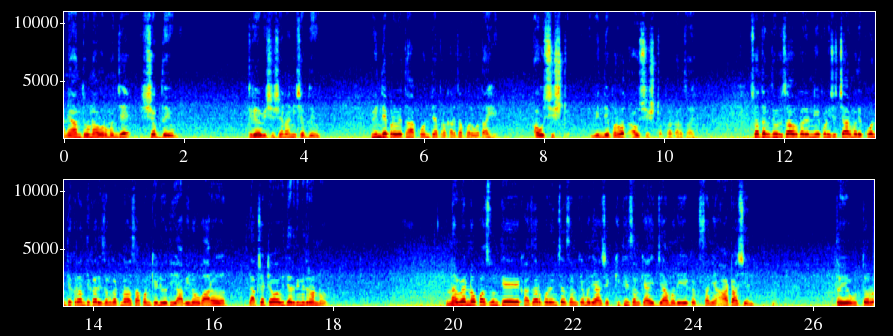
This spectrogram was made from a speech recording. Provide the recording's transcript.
आणि अंथरुणावर म्हणजे शब्दयोग. क्रियाविशेषण आणि शब्दयोग. विंध्य पर्वत हा कोणत्या प्रकारचा पर्वत आहे? अवशिष्ट. विंध्य पर्वत अवशिष्ट प्रकारचा आहे. स्वातंत्र्यवीर सावरकर यांनी एकोणीसशे चारमध्ये कोणती क्रांतिकारी संघटना स्थापन केली होती? अभिनव भारत. लक्षात ठेवा विद्यार्थी मित्रांनो. नव्याण्णवपासून ते एक हजारपर्यंतच्या संख्येमध्ये अशा किती संख्या आहेत ज्यामध्ये एकक स्थानी आठ असेल? तर हे उत्तर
